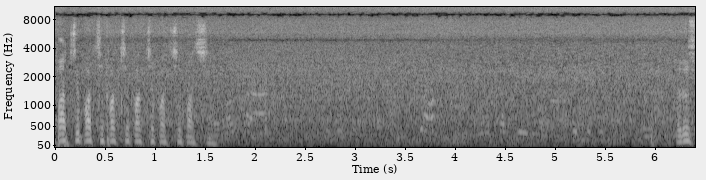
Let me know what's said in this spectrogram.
Patrzcie, patrzcie, patrzcie, patrzcie, patrzcie, patrzcie. Ryż.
